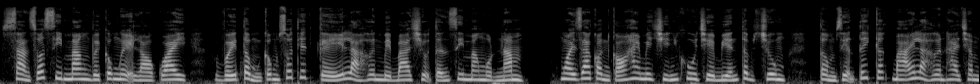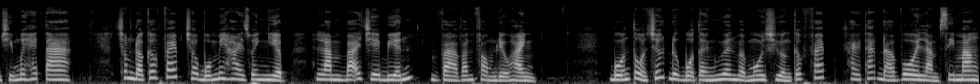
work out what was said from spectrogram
sản xuất xi măng với công nghệ lò quay với tổng công suất thiết kế là hơn 13 triệu tấn xi măng một năm. Ngoài ra còn có 29 khu chế biến tập trung, tổng diện tích các bãi là hơn 290 hecta trong đó cấp phép cho 42 doanh nghiệp làm bãi chế biến và văn phòng điều hành. Bốn tổ chức được Bộ Tài nguyên và Môi trường cấp phép khai thác đá vôi làm xi măng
